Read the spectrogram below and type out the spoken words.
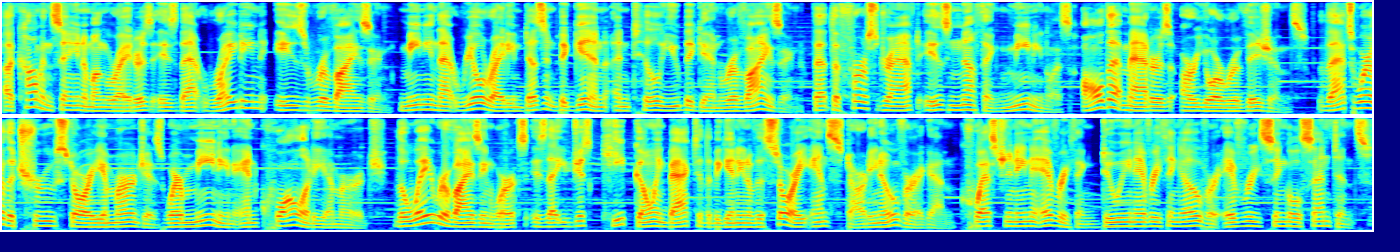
A common saying among writers is that writing is revising, meaning that real writing doesn't begin until you begin revising, that the first draft is nothing, meaningless. All that matters are your revisions. That's where the true story emerges, where meaning and quality emerge. The way revising works is that you just keep going back to the beginning of the story and starting over again, questioning everything, doing everything over, every single sentence.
